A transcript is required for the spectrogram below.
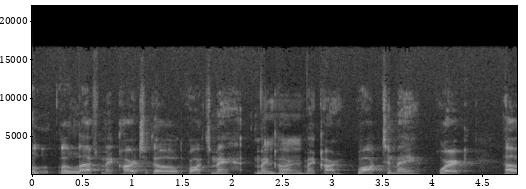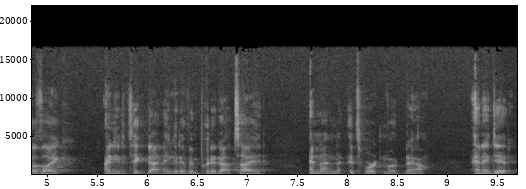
l- left my car to go walk to my, my car, Mm-hmm. my car, walk to my work, I was like, I need to take that negative and put it outside. And then it's work mode now. And I did.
